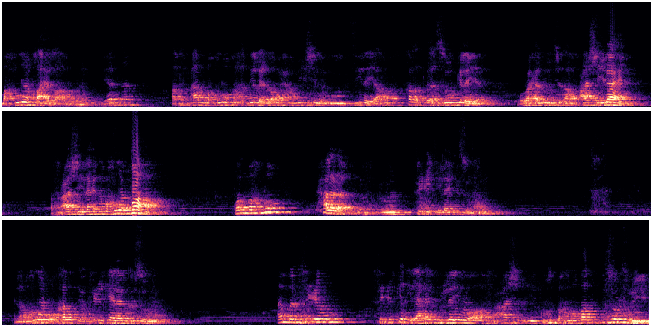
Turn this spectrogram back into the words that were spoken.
makhluuqa ah la abuuray lianna afcaal makhluuqa haddii la ydhaho waxaa meesha la moodsiinaya ama soo gelaya waxaa loo jeeda afcaasha ilaahay. Afcaasha ilahayna makhluuq maaha. Falmakhluuq maxaa la dhaha mafcuul ficilka ilahay ka soo furay ila makhluuq oo khalqiga ficilka ilahay ka soo furay ama alficilu ficilkan ilaahay uu leeyahy oo afcaasha makhluuqaadka ku soo furiyey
